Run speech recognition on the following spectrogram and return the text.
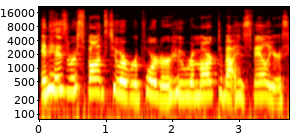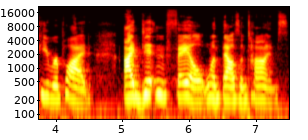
In his response to a reporter who remarked about his failures, he replied, I didn't fail 1,000 times.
